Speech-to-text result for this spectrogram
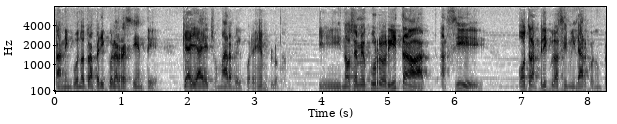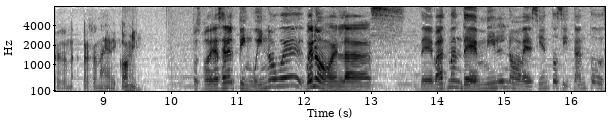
a ninguna otra película reciente que haya hecho Marvel, por ejemplo. Y no se me ocurre ahorita así otra película similar con un persona- personaje de cómic. Pues podría ser el pingüino, güey. Bueno, en las de Batman de 1900 y tantos.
